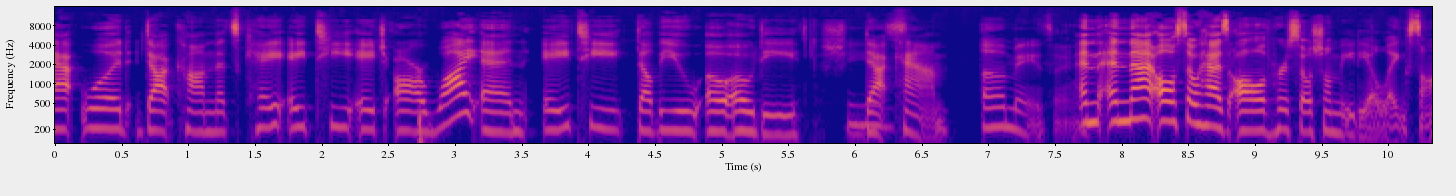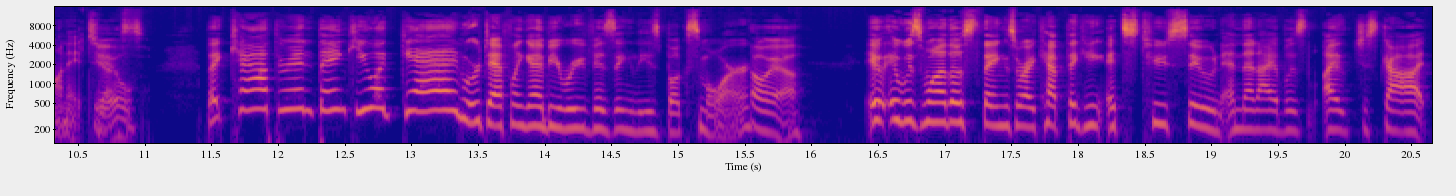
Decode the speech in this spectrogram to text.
atwood.com that's k-a-t-h-r-y-n a-t-w-o-o-d She's dot com amazing. and and that also has all of her social media links on it too Yes. but kathryn thank you again we're definitely going to be revisiting these books more oh yeah. It, it was one of those things where i kept thinking it's too soon and then i was i just got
